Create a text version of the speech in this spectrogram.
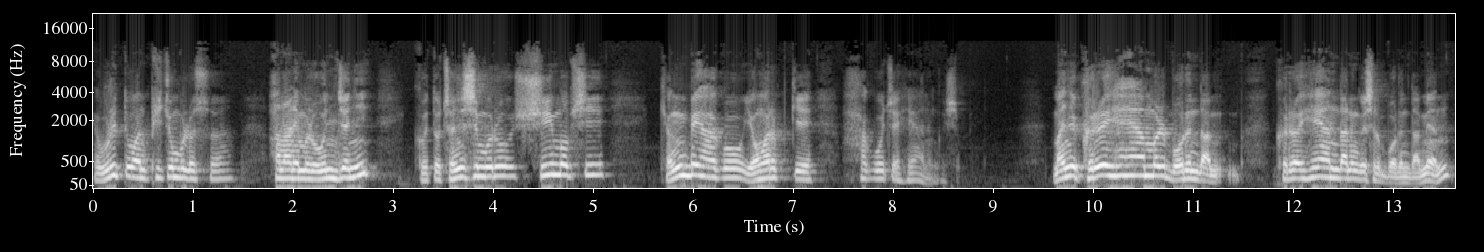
우리 또한 피조물로서 하나님을 온전히 그것도 전심으로 쉼 없이 경배하고 영화롭게 하고자 해야 하는 것입니다. 만약 그러해야 함을 모른다, 그러해야 한다는 것을 모른다면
